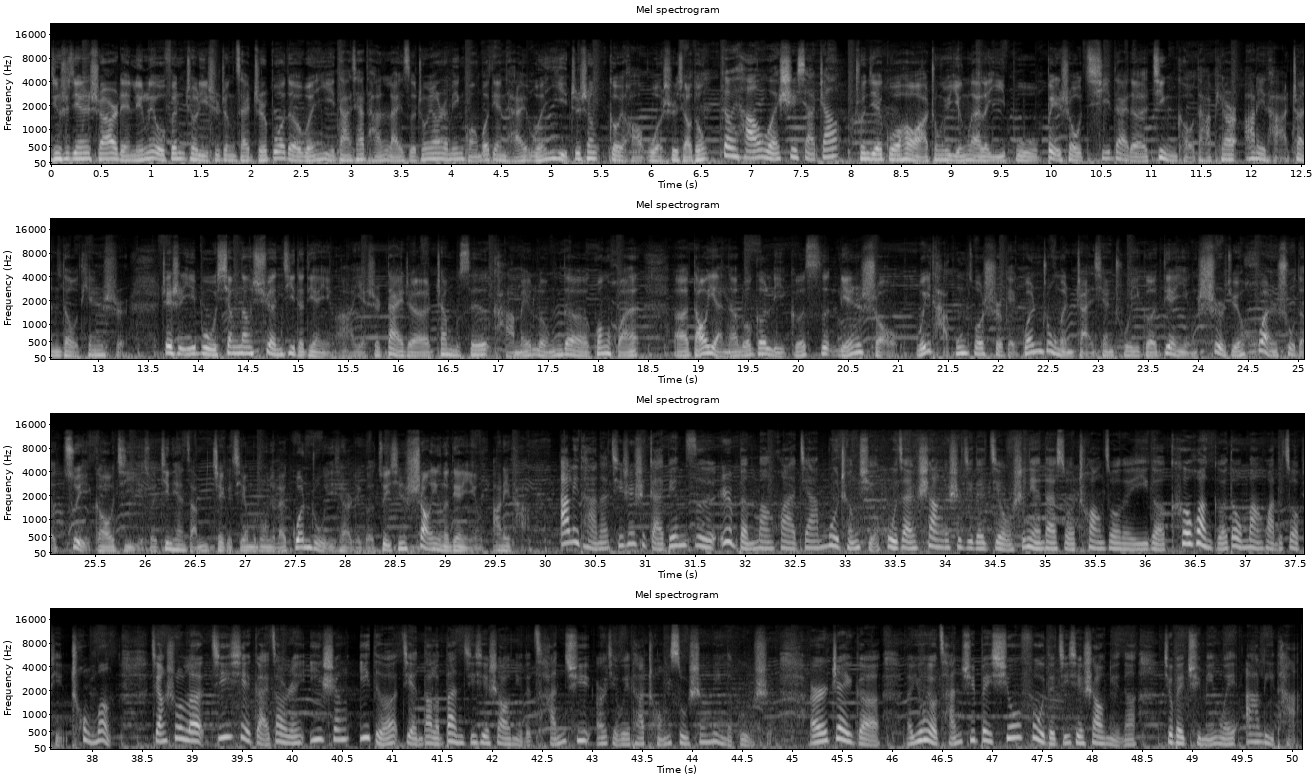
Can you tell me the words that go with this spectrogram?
北京时间十二点零六分，这里是正在直播的文艺大家谈，来自中央人民广播电台文艺之声。各位好，我是小东。各位好，我是小昭。春节过后啊，终于迎来了一部备受期待的进口大片《阿丽塔：战斗天使》。这是一部相当炫技的电影啊，也是带着詹姆斯·卡梅隆的光环。呃，导演呢，罗格里格斯联手维塔工作室，给观众们展现出一个电影视觉幻术的最高技艺。所以今天咱们这个节目中就来关注一下这个最新上映的电影《阿丽塔》。you 阿丽塔呢，其实是改编自日本漫画家木城雪户在上个世纪的九十年代所创作的一个科幻格斗漫画的作品《冲梦》，讲述了机械改造人医生伊德捡到了半机械少女的残躯，而且为她重塑生命的故事。而这个呃拥有残躯被修复的机械少女呢，就被取名为阿丽塔。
